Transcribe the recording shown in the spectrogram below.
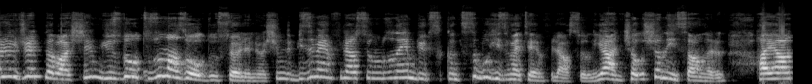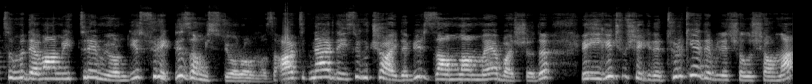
ücretle başlayayım. %30'un az olduğu söyleniyor. Şimdi bizim enflasyonumuzun en büyük sıkıntısı bu hizmet enflasyonu. Yani çalışan insanların hayatımı devam ettiremiyorum diye sürekli zam istiyor olması. Artık neredeyse 3 ayda bir zamlanmaya başladı. Ve ilginç bir şekilde Türkiye'de bile çalışanlar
